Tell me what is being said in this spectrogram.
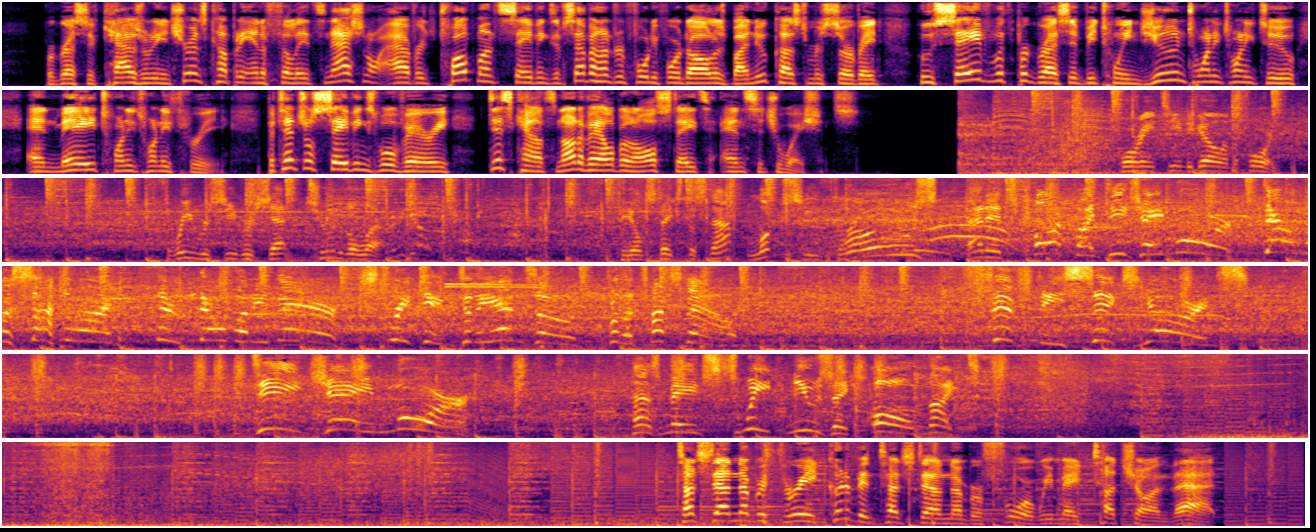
Progressive Casualty Insurance Company and affiliates national average 12 month savings of $744 by new customers surveyed who saved with Progressive between June 2022 and May 2023. Potential savings will vary. Discounts not available in all states and situations. 4.18 to go in the fourth. Three receivers set, two to the left. Fields takes the snap, looks, he throws, and it's caught by DJ Moore down the sideline. There's nobody there, streaking to the end zone for the touchdown. 56 yards. DJ Moore has made sweet music all night. Touchdown number three could have been touchdown number four. We may touch on that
